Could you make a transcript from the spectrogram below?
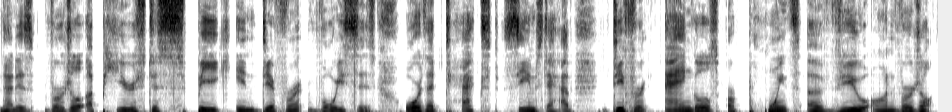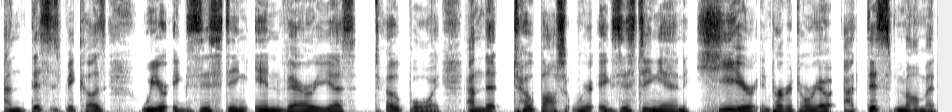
that is, Virgil appears to speak in different voices, or the text seems to have different angles or points of view on Virgil. And this is because we are existing in various topoi, and that topos we're existing in here in Purgatorio at this moment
